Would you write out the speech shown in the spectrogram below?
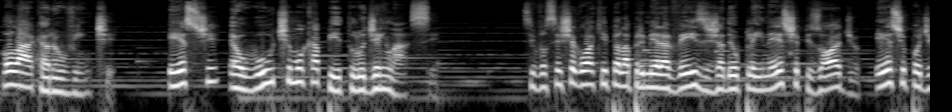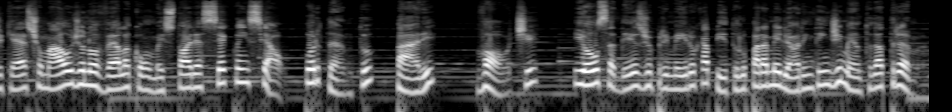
Olá, caro ouvinte. Este é o último capítulo de Enlace. Se você chegou aqui pela primeira vez e já deu play neste episódio, este podcast é uma audionovela com uma história sequencial. Portanto, pare, volte e ouça desde o primeiro capítulo para melhor entendimento da trama.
